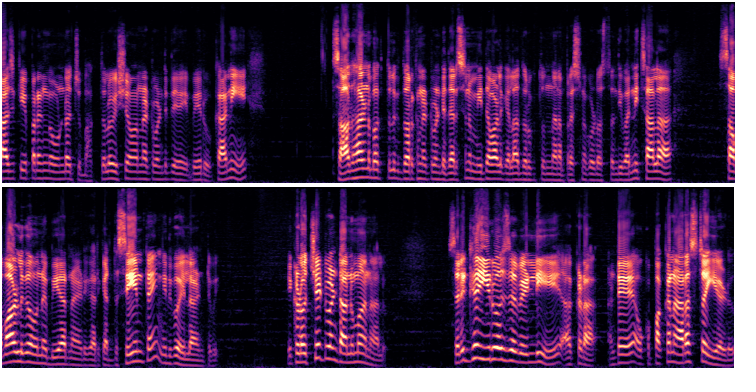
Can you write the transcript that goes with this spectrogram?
రాజకీయ పరంగా ఉండొచ్చు భక్తుల విషయం అన్నటువంటిది వేరు. కానీ సాధారణ భక్తులకు దొరకనటువంటి దర్శనం మిగతా వాళ్ళకి ఎలా దొరుకుతుందన్న ప్రశ్న కూడా వస్తుంది. ఇవన్నీ చాలా సవాళ్ళుగా ఉన్న బీఆర్ నాయుడు గారికి. అట్ ద సేమ్ టైం ఇదిగో ఇలాంటివి. ఇక్కడ వచ్చేటువంటి అనుమానాలు. సరిగ్గా ఈరోజు వెళ్ళి అక్కడ అంటే ఒక పక్కన అరెస్ట్ అయ్యాడు.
